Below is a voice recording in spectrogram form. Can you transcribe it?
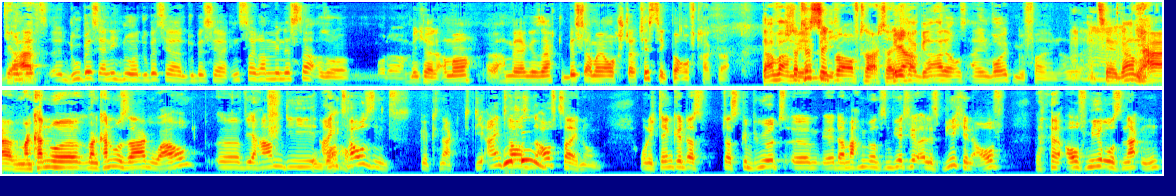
Ja. Und jetzt, äh, du bist ja nicht nur, du bist ja, du bist ja Instagram-Minister, also oder Michael Ammer, äh, haben wir ja gesagt, du bist aber ja auch Statistikbeauftragter. Da waren Statistikbeauftragter, wir ja. Bin ich ja gerade aus allen Wolken gefallen. Also erzähl da mal. Ja, man kann nur, man kann nur sagen, wow, äh, wir haben die wow. 1000 geknackt, die 1000 Uhu. Aufzeichnungen. Und ich denke, dass das gebührt, äh, da machen wir uns ein virtuelles Bierchen auf, auf Miros Nacken,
